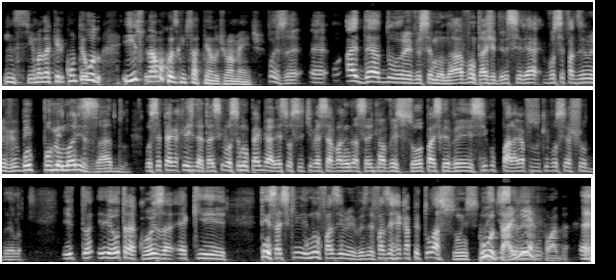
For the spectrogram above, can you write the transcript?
em cima daquele conteúdo. E isso não é uma coisa que a gente está tendo ultimamente. Pois é, é, a ideia do review semanal, a vantagem dele seria você fazer um review bem pormenorizado. Você pega aqueles detalhes que você não pegaria se você estivesse avaliando a série de uma vez só para escrever cinco parágrafos do que você achou dela. E, e outra coisa é que tem sites que não fazem reviews, eles fazem recapitulações. Puta, aí é foda. É,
